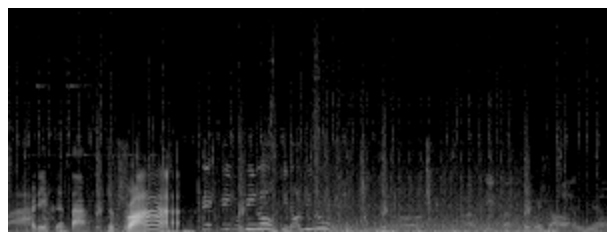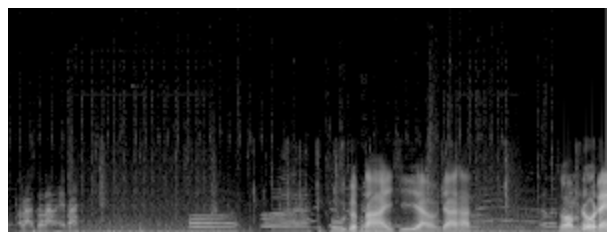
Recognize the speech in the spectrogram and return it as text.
ว้าไปดิขึ้นตามดาดฟ้า วิ่งวิ่งวิ่งลงกินนอนวิ่งลงไม่ตายเนี่ยตัวหลังตัวหลังเห็นปะเออเออโอ้ยเกือบตายเชี่ยมันจะทัน แล้วตัวมันโดดแน่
